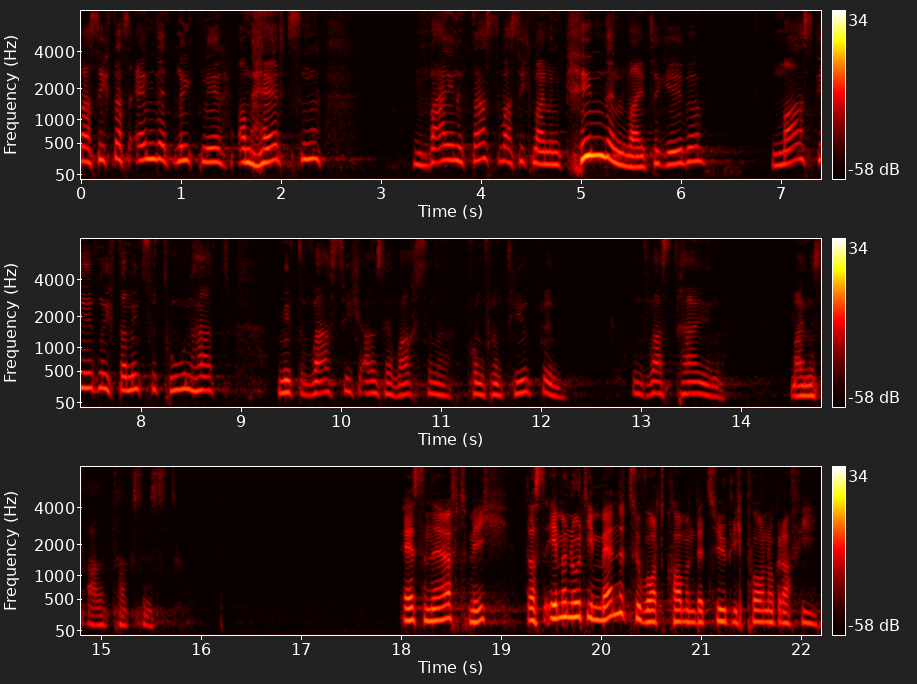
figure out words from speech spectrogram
Dass ich das endet liegt mir am Herzen, weil das, was ich meinen Kindern weitergebe, maßgeblich damit zu tun hat, mit was ich als Erwachsener konfrontiert bin und was Teil meines Alltags ist. Es nervt mich, dass immer nur die Männer zu Wort kommen bezüglich Pornografie.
